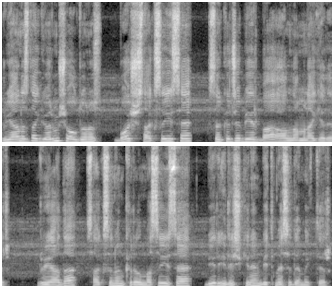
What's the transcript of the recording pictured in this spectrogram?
Rüyanızda görmüş olduğunuz boş saksı ise sıkıcı bir bağ anlamına gelir. Rüyada saksının kırılması ise bir ilişkinin bitmesi demektir.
